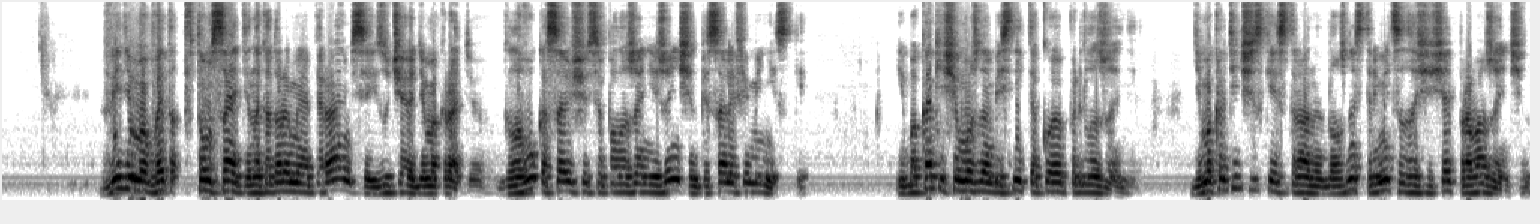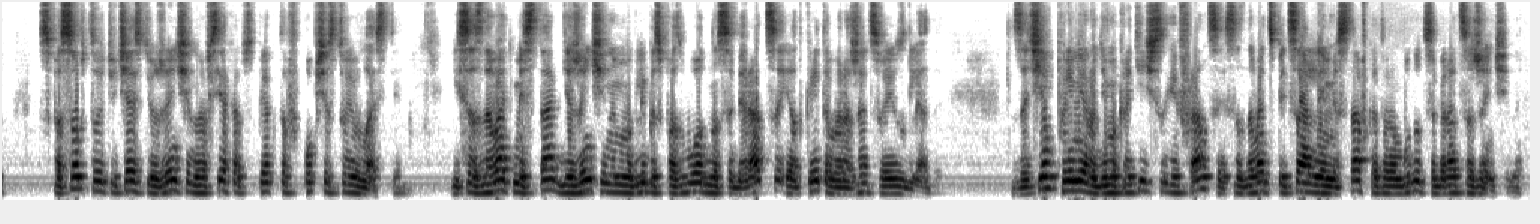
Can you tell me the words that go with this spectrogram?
Видимо, в, это, в том сайте, на который мы опираемся, изучая демократию, главу, касающуюся положений женщин, писали феминистки. Ибо как еще можно объяснить такое предложение? Демократические страны должны стремиться защищать права женщин, способствовать участию женщин во всех аспектах общества и власти и создавать места, где женщины могли бы свободно собираться и открыто выражать свои взгляды. Зачем, к примеру, демократической Франции создавать специальные места, в которых будут собираться женщины?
